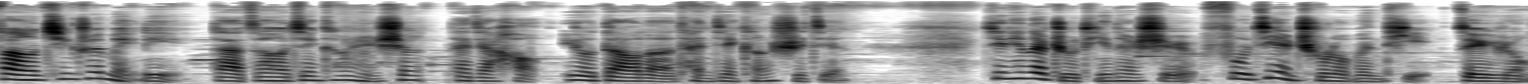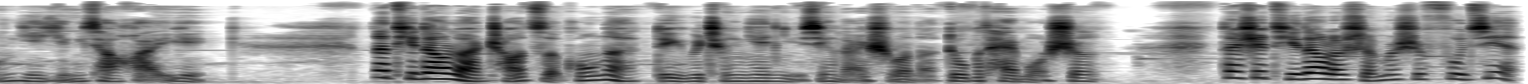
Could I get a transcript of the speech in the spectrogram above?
放青春美丽，打造健康人生。大家好，又到了谈健康时间。今天的主题呢是附件出了问题，最容易影响怀孕。那提到卵巢、子宫呢，对于成年女性来说呢都不太陌生。但是提到了什么是附件，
